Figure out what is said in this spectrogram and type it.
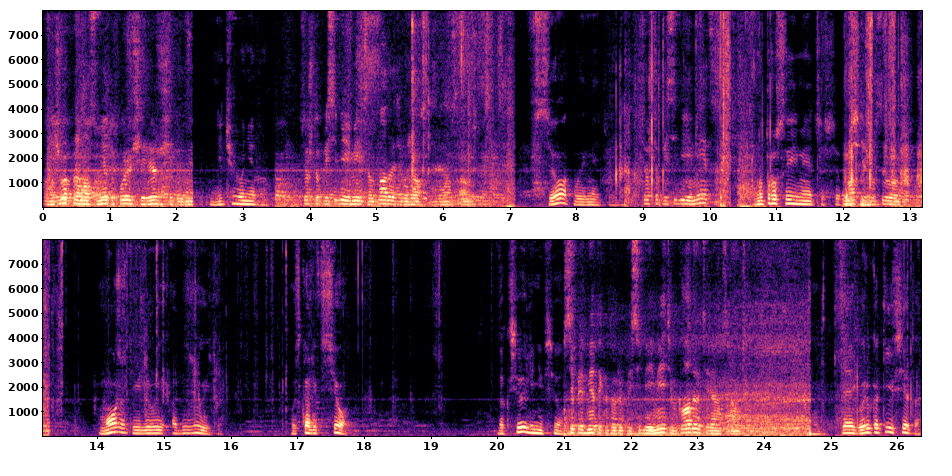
Ничего к проносу нету, колющий, режущий предмет. Ничего нету. Все, что при себе имеется, выкладывайте, пожалуйста, рядом с вами. Все вы имеете в виду? Все, что при себе имеется, Ну, трусы имеются, все. можете трусы вот. Можете или вы обязуете? Вы сказали все. Так все или не все? Все предметы, которые при себе имеете, выкладывайте рядом с рамочкой. Я и говорю, какие все-то?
